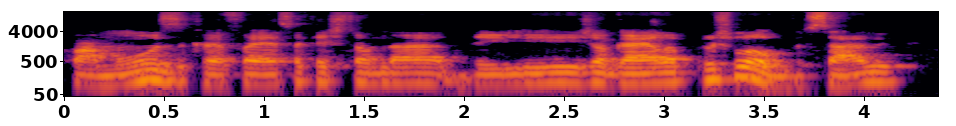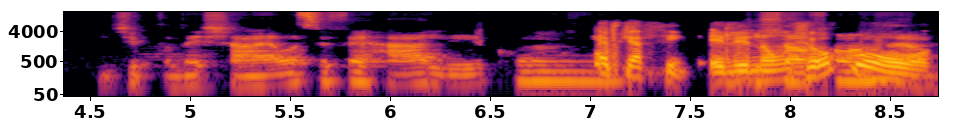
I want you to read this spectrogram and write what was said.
com a música foi essa questão da, dele jogar ela pros lobos, sabe? E, tipo, deixar ela se ferrar ali com. É porque assim, ele não jogou.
